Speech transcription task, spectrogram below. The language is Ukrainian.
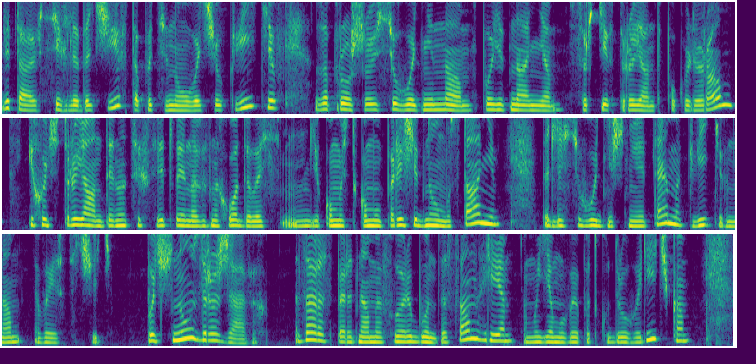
Вітаю всіх глядачів та поціновувачів квітів. Запрошую сьогодні на поєднання сортів троянд по кольорам. І хоч троянди на цих світлинах знаходились в якомусь такому перехідному стані, та для сьогоднішньої теми квітів нам вистачить. Почну з рожевих. Зараз перед нами Флорибунда Сангрія, у моєму випадку друга річка.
